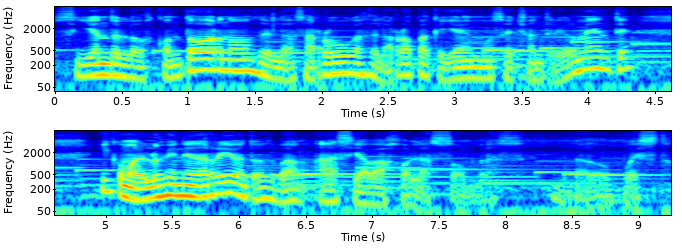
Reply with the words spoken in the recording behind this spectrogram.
Siguiendo los contornos de las arrugas de la ropa que ya hemos hecho anteriormente. Y como la luz viene de arriba, entonces van hacia abajo las sombras, lado opuesto.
